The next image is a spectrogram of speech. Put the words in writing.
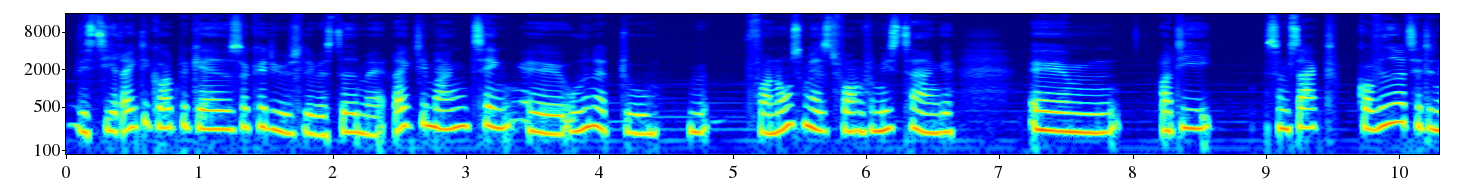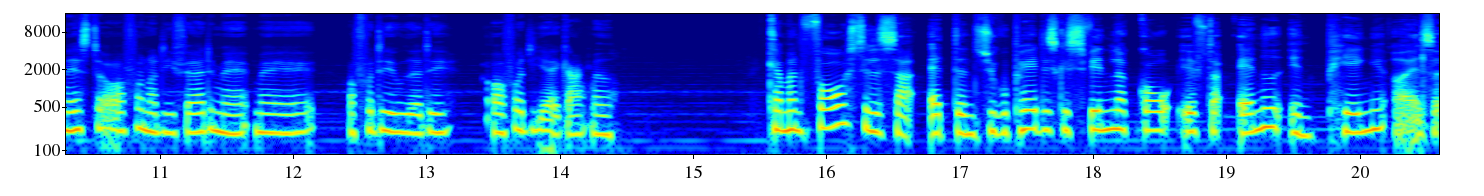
Hvis de er rigtig godt begavet, så kan de jo slippe afsted med rigtig mange ting, øh, uden at du får nogen som helst form for mistanke. Øhm, og de, som sagt, går videre til det næste offer, når de er færdige med, med at få det ud af det offer, de er i gang med. Kan man forestille sig, at den psykopatiske svindler går efter andet end penge, og altså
